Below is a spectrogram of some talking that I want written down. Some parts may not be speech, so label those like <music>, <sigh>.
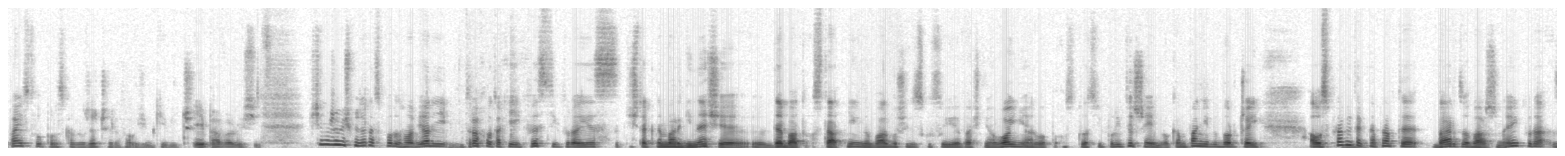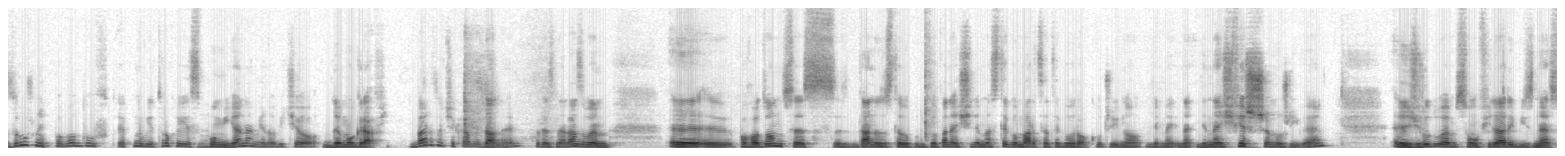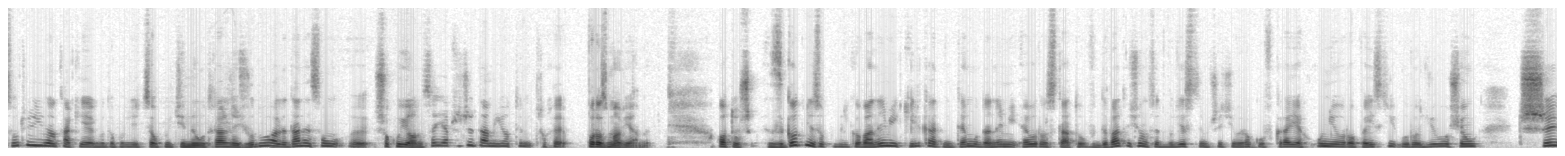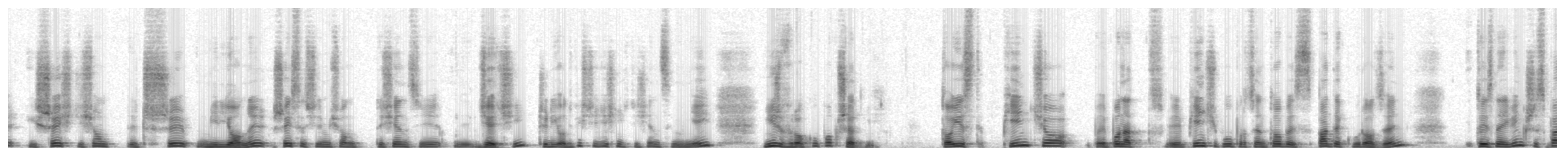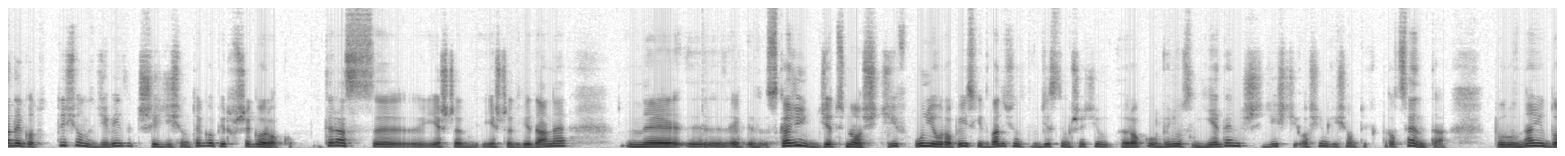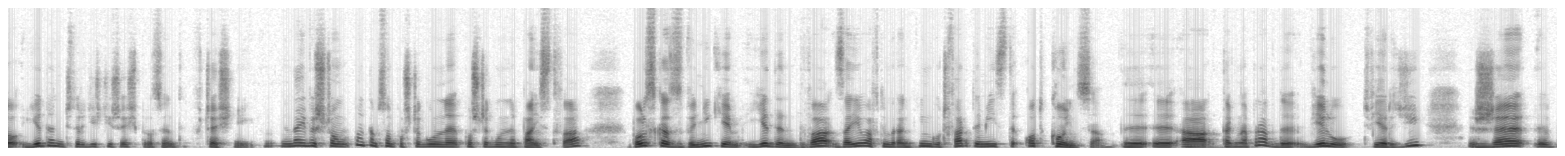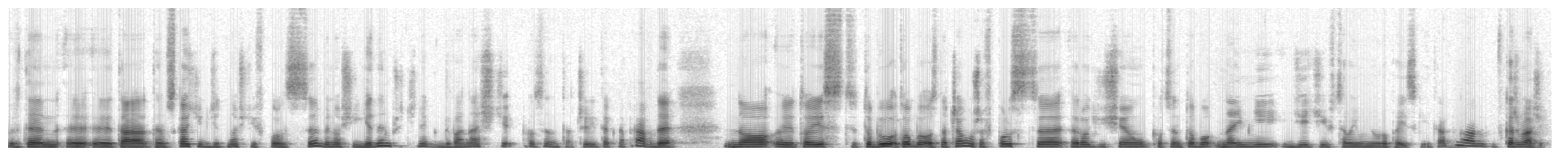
Państwu, Polska do Rzeczy, Rafał Ziemkiewicz. I Paweł Lusic. Chciałbym, żebyśmy teraz porozmawiali trochę o takiej kwestii, która jest gdzieś tak na marginesie debat ostatnich, no bo albo się dyskutuje właśnie o wojnie, albo o sytuacji politycznej, albo o kampanii wyborczej, a o sprawie tak naprawdę bardzo ważnej, która z różnych powodów, jak mówię, trochę jest pomijana, mianowicie o demografii. Bardzo ciekawe dane, które znalazłem y, y, pochodzące z dane zostały opublikowane 17 marca tego roku, czyli no, jak naj, naj, najświeższe możliwe. Źródłem są filary biznesu, czyli no takie, jakby to powiedzieć, całkowicie neutralne źródło, ale dane są y, szokujące. Ja przeczytam i o tym trochę porozmawiamy. Otóż, zgodnie z opublikowanymi kilka dni temu danymi Eurostatu, w 2023 roku w krajach Unii Europejskiej urodziło się 3,63 miliony 670 tysięcy dzieci, czyli o 210 tysięcy mniej niż w roku poprzednim. To jest pięcio, ponad 5,5% spadek urodzeń. To jest największy spadek od 1961 roku. Teraz y, jeszcze, jeszcze dwie dane. Y, y, Wskaźnik dzietności w Unii Europejskiej w 2023 roku wyniósł 1,38% w porównaniu do 1,46% wcześniej. Najwyższą, no tam są poszczególne, poszczególne państwa. Polska z wynikiem 1,2 zajęła w tym rankingu czwarte miejsce od końca, Y, y, a tak naprawdę wielu twierdzi, że ten, y, ta, ten wskaźnik dzietności w Polsce wynosi 1,12%, czyli tak naprawdę no, y, to, jest, to, było, to by oznaczało, że w Polsce rodzi się procentowo najmniej dzieci w całej Unii Europejskiej. Tak? No, ale w każdym razie.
